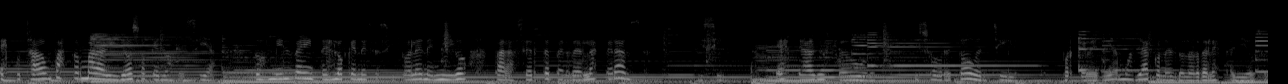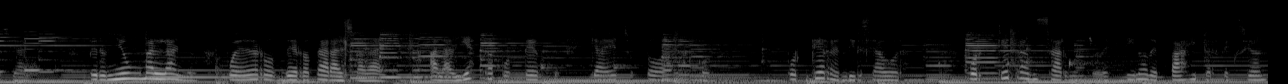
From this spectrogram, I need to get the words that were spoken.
Escuchaba un pastor maravilloso que nos decía, 2020 es lo que necesitó el enemigo para hacerte perder la esperanza. Y sí, este año fue duro, y sobre todo en Chile, porque veníamos ya con el dolor del estallido social. Pero ni un mal año puede derrotar al Shaddai, a la diestra potente que ha hecho todas las cosas. ¿Por qué rendirse ahora? ¿Por qué transar nuestro destino de paz y perfección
